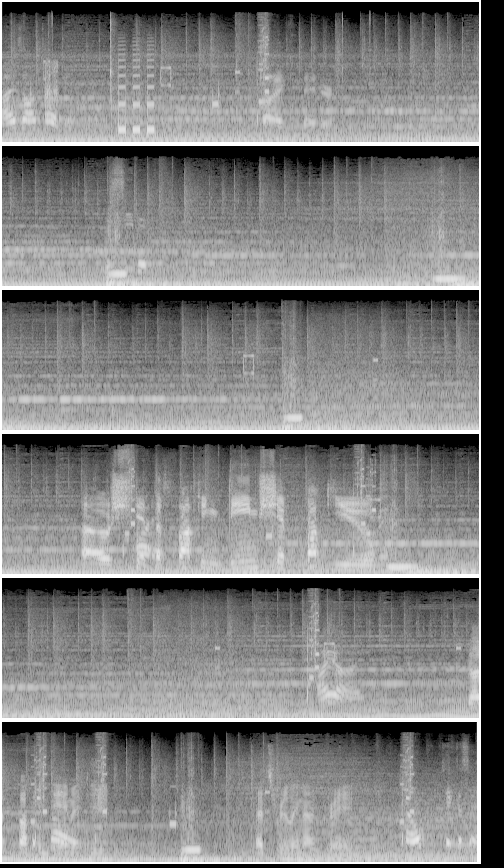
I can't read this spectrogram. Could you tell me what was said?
Eyes on target. Aye, Commander. Receiving. Oh shit, the fucking beam ship, fuck you. Aye aye. God fucking damn it, dude. That's really not great. Helm, take us in.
